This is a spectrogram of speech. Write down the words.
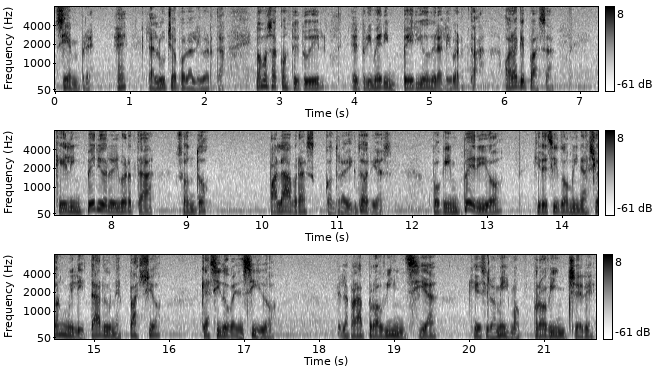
siempre, ¿eh? la lucha por la libertad. Vamos a constituir el primer imperio de la libertad. Ahora, ¿qué pasa? Que el imperio de la libertad son dos palabras contradictorias, porque imperio quiere decir dominación militar de un espacio que ha sido vencido. La palabra provincia quiere decir lo mismo, provincere,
